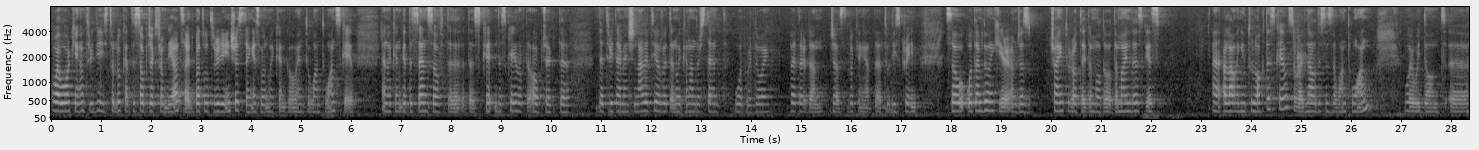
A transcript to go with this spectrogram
while working on 3D is to look at these objects from the outside, but what's really interesting is when we can go into one-to-one -one scale and we can get the sense of the, the, sca the scale of the object, the, the three-dimensionality of it, and we can understand what we're doing better than just looking at the 2D screen. So what I'm doing here, I'm just trying to rotate the model. The Mindesk is uh, allowing you to lock the scale. So right now, this is the one-to-one, -one, where we don't uh,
